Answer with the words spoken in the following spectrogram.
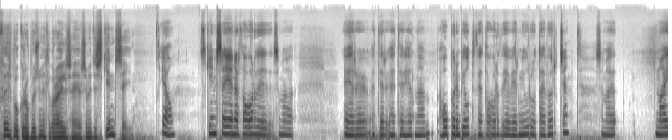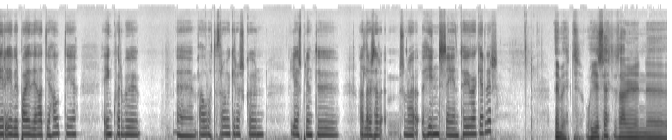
Facebook-grúpu sem ég ætla bara að auðvitað segja sem heitir Skinsegin Já, skynsegin er þá orðið sem að er, þetta er, þetta er hérna, hópurinn bjóti þetta orð yfir neurodivergent sem að nær yfir bæði ADHD, einhverfu um, árótt og þráakiröskun, lesblindu, allar þessar svona hins eginn taugagerðir. Einmitt. Og ég setti þar inn uh,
